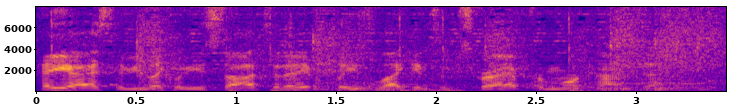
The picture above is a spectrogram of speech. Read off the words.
Hey guys, if you like what you saw today, please like and subscribe for more content.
